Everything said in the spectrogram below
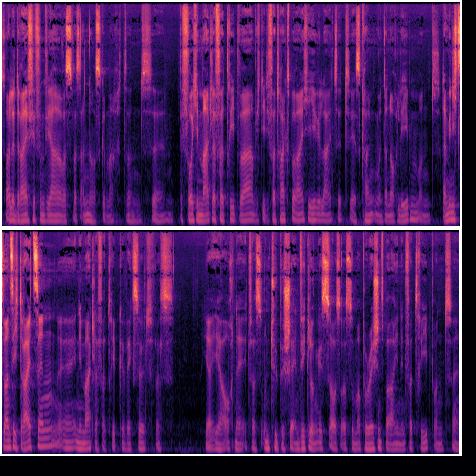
so alle drei, vier, fünf Jahre was, was anderes gemacht. Und äh, bevor ich im Maklervertrieb war, habe ich die, die Vertragsbereiche hier geleitet, erst Kranken und dann auch Leben. Und dann bin ich 2013 äh, in den Maklervertrieb gewechselt, was ja eher auch eine etwas untypische Entwicklung ist aus, aus so einem Operationsbereich in den Vertrieb. Und äh,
